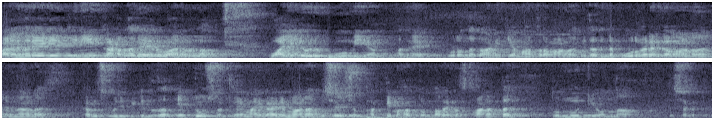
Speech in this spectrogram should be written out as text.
പരമ്പരയിലേക്ക് ഇനിയും കടന്നു കയറുവാനുള്ള വലിയൊരു ഭൂമിയാണ് അതിനെ തുറന്നു കാണിക്കുക മാത്രമാണ് ഇതതിന്റെ പൂർവരംഗമാണ് എന്നാണ് കവി സൂചിപ്പിക്കുന്നത്. ഏറ്റവും ശ്രദ്ധേയമായ കാര്യമാണ് വിശേഷം ഭക്തി മഹത്വം പറയുന്ന സ്ഥാനത്ത് തൊണ്ണൂറ്റിയൊന്നാം ദശകത്തിൽ.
